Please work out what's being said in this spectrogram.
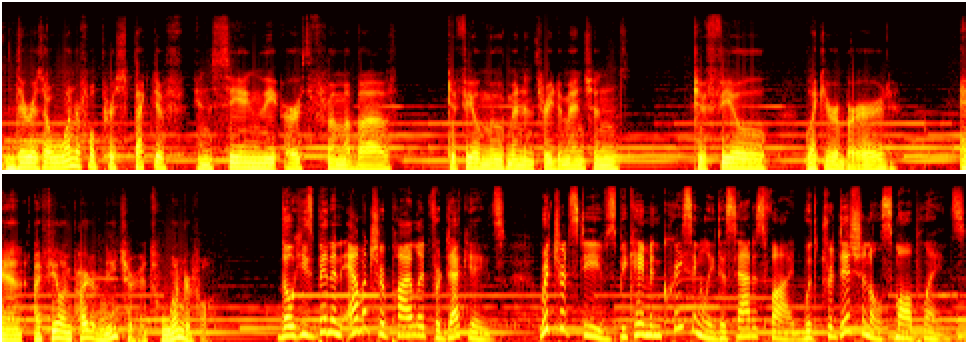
There is a wonderful perspective in seeing the earth from above, to feel movement in three dimensions, to feel like you're a bird. And I feel I'm part of nature. It's wonderful. Though he's been an amateur pilot for decades, Richard Steves became increasingly dissatisfied with traditional small planes.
